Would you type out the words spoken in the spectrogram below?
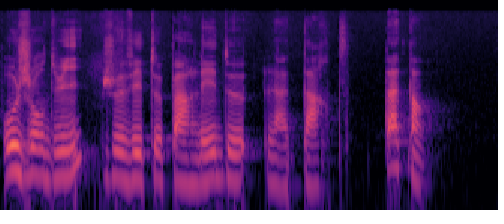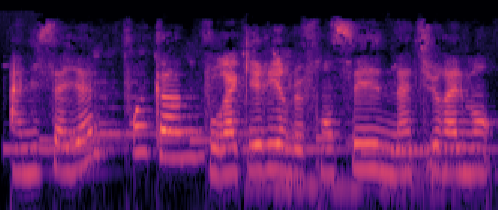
Aujourd'hui, je vais te parler de la tarte tatin. anisayel.com pour acquérir le français naturellement.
